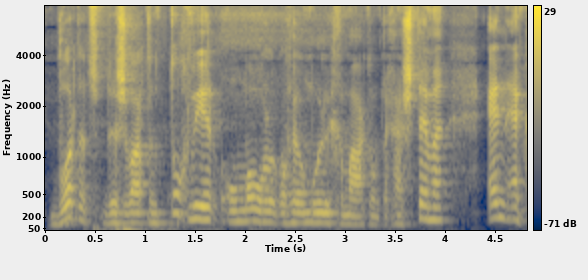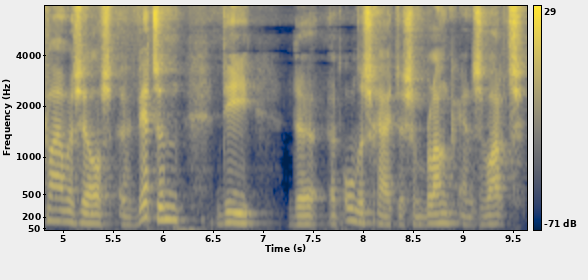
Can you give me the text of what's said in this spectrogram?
wordt het de zwarten toch weer onmogelijk of heel moeilijk gemaakt om te gaan stemmen. En er kwamen zelfs wetten die de, het onderscheid tussen blank en zwart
